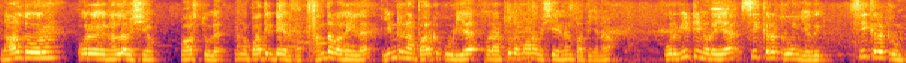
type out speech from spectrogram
நாள்தோறும் ஒரு நல்ல விஷயம் வாஸ்துவில் நம்ம பார்த்துக்கிட்டே இருக்கோம். அந்த வகையில் இன்று நான் பார்க்கக்கூடிய ஒரு அற்புதமான விஷயம் என்னன்னு பார்த்தீங்கன்னா ஒரு வீட்டினுடைய சீக்ரெட் ரூம் எது? சீக்ரெட் ரூம்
